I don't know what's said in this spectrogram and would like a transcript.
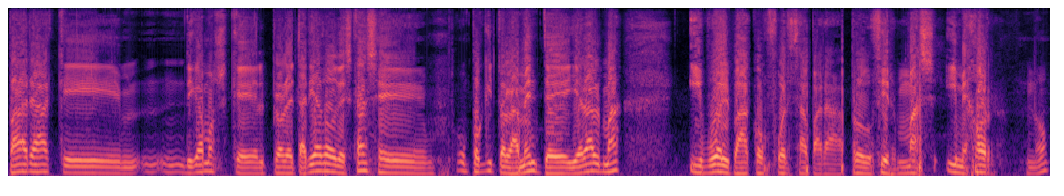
para que, mm, digamos, que el proletariado descanse un poquito la mente y el alma y vuelva con fuerza para producir más y mejor, ¿no?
